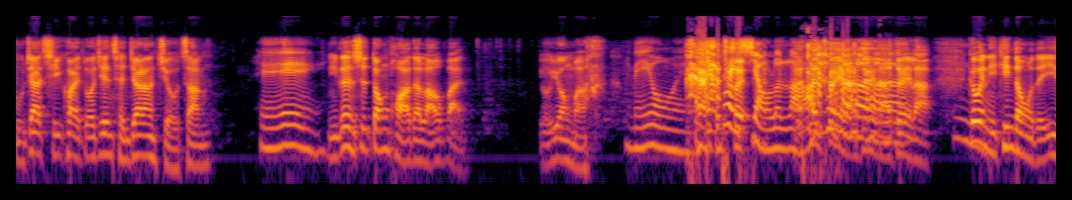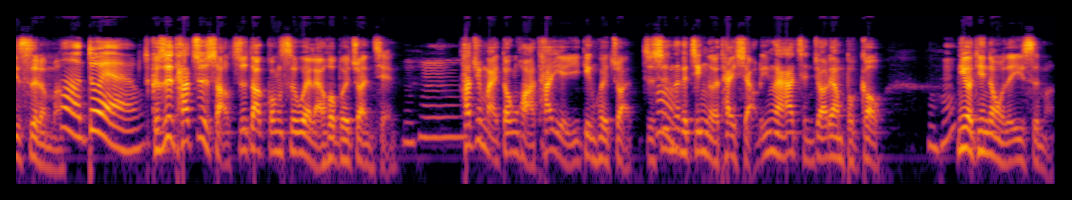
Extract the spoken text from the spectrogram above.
股价七块多，今天成交量九张，嘿，你认识东华的老板有用吗？没有哎，量太小了啦，对啦，对啦，对啦，嗯各位你听懂我的意思了吗？嗯，对，可是他至少知道公司未来会不会赚钱，嗯哼，他去买东华，他也一定会赚，只是那个金额太小了，因为他成交量不够。嗯哼，你有听懂我的意思吗？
